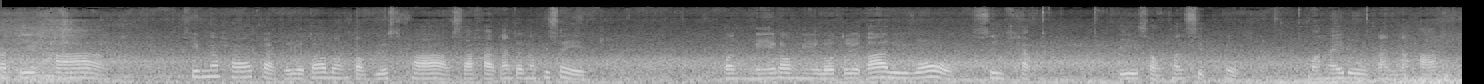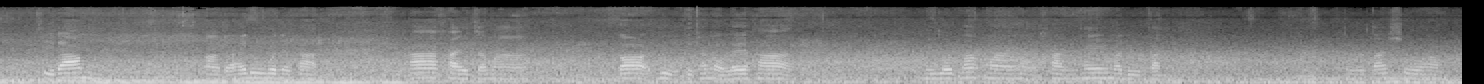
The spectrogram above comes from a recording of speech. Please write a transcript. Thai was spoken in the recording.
วัสดีค่ะทิมนะคะจากโตโยต้าบางกอกยูสค่ะ สาขาการจนาพิเศษ วันนี้เรามีรถ Toyota r e v o C Cap ปี 2016 มาให้ดูกันนะคะ สีดำเดี๋ยวให้ดูบรรยากาศ ถ้าใครจะมา ก็อยู่ติดถนนเลยค่ะ มีรถมากมายหลายคันให้มาดูกัน Toyota ชัวร์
